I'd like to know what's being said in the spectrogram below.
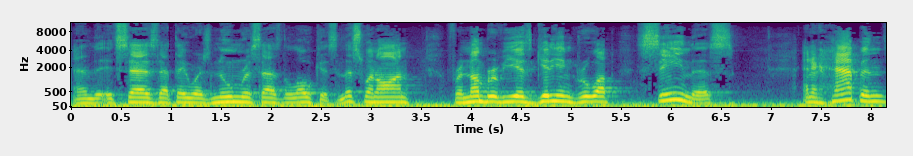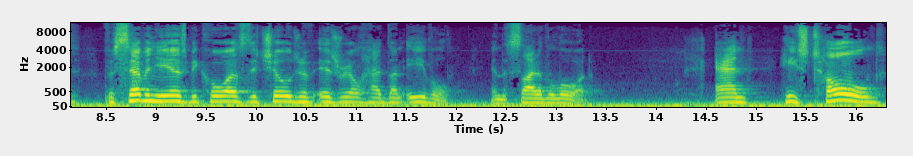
And it says that they were as numerous as the locusts. And this went on for a number of years. Gideon grew up seeing this, and it happened for seven years because the children of Israel had done evil in the sight of the Lord. And he's told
